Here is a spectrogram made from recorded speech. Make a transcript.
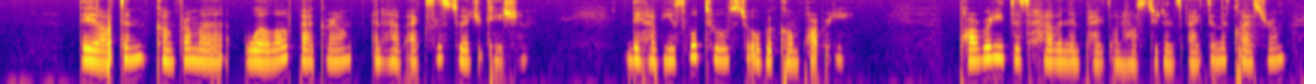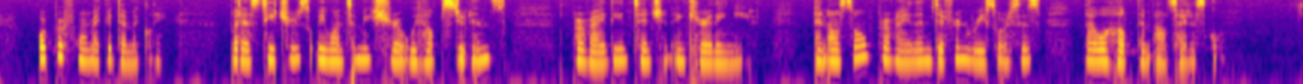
They often come from a well off background and have access to education. They have useful tools to overcome poverty. Poverty does have an impact on how students act in the classroom or perform academically, but as teachers, we want to make sure we help students provide the attention and care they need, and also provide them different resources that will help them outside of school.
